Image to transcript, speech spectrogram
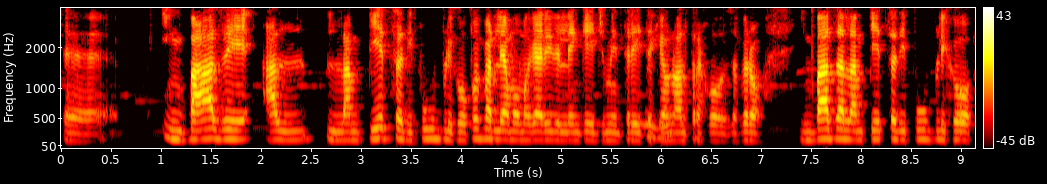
eh, in base all'ampiezza di pubblico, poi parliamo magari dell'engagement rate mm-hmm. che è mhm. un'altra cosa, però in base all'ampiezza di pubblico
